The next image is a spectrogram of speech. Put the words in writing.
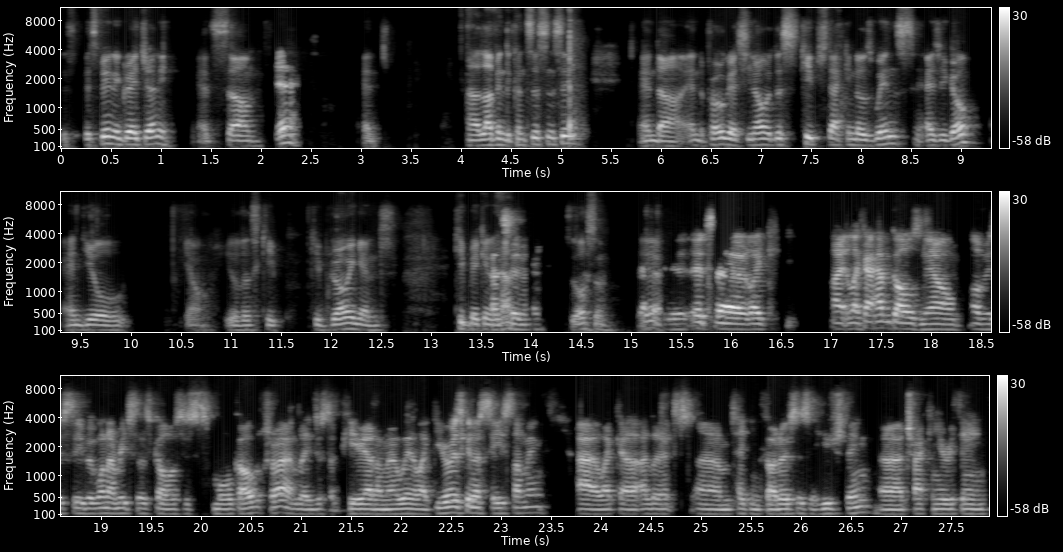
it's, it's been a great journey. It's um yeah, and uh, loving the consistency and uh, and the progress. You know, just keep stacking those wins as you go, and you'll you know you'll just keep keep growing and keep making it that's happen. It. It's awesome. That's yeah, it. it's uh, like I like I have goals now, obviously, but when I reach those goals, it's small goals, right? They just appear out of nowhere. Like you're always going to see something. Uh, like uh, I learned um, taking photos is a huge thing, uh, tracking everything,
